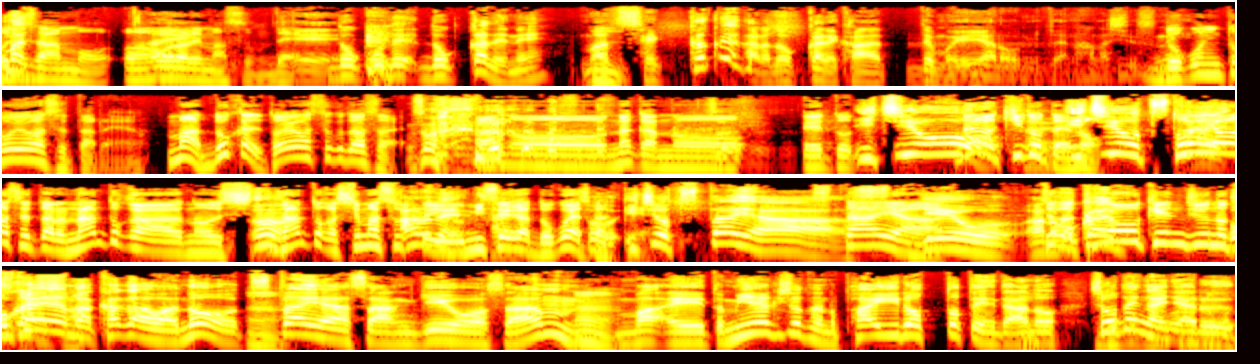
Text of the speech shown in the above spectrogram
おじさんもおはい。られますんで、ええ。どこで、どっかでね。まあ、せっかくやからどっかで買ってもええやろ、みたいな話ですね。どこに問い合わせたらええん？まあ、どっかで問い合わせてください。そうあのーなんかあのーえっ、と、一応、だから聞いとったやの。一応問い合わせたらなんとかのし、うん。なんとかしますっていう店がどこやったっけ、一応、ツタヤ、ツタヤゲオ、ちょっと香川県中のツタヤか。岡山、香川のツタヤさん、ゲオさん、うん。まあ、えっ、と、宮城書店のパイロット店で、あの、商店街にある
